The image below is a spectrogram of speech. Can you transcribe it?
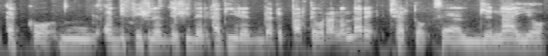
ecco, mh, è difficile decidere, capire da che parte vorranno andare. Certo, se a gennaio,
